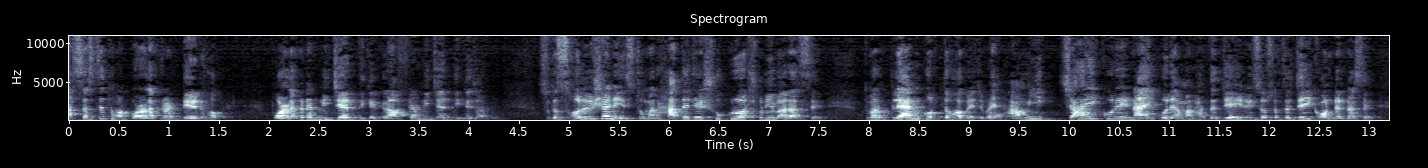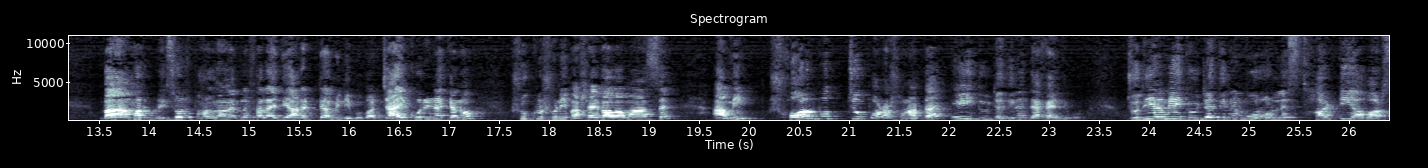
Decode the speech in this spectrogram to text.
আস্তে আস্তে তোমার পড়ালেখাটা ডেড হবে। পড়ালেখাটা নিচের দিকে গ্রাফটা নিচের দিকে যাবে। সো দ্য সলিউশন ইজ তোমার হাতে যে শুক্র আর শনিবার আছে তোমার প্ল্যান করতে হবে যে, ভাই, আমি যাই করে, নাই করে, আমার হাতে যেই রিসোর্স আছে, যেই কন্টেন্ট আছে, বা আমার রিসোর্স ভালো না লাগলে ফেলাই দিয়ে আরেকটা আমি নিব। বা যাই করি না কেন, শুক্র, শনি বাসায় বাবা মা আছে, আমি সর্বোচ্চ পড়াশোনাটা এই দুইটা দিনে দেখাই দিব। যদি আমি এই দুইটা দিনে মোরলেস থার্টি আওয়ার্স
